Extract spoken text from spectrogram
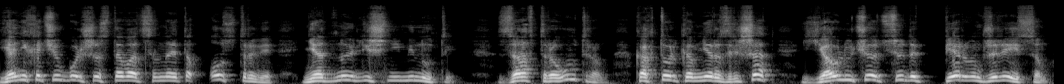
Я не хочу больше оставаться на этом острове ни одной лишней минуты. Завтра утром, как только мне разрешат, я улечу отсюда первым же рейсом,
